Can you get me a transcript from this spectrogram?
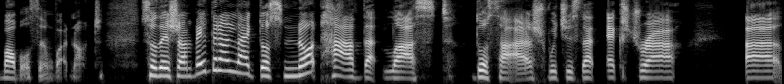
bubbles and whatnot. So the champagne that I like does not have that last dosage, which is that extra uh,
